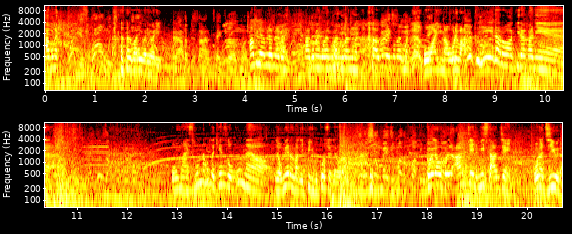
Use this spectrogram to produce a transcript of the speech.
あごめん。悪い悪い悪い。I'm designed to take drugs much. 危ない危ない危ない危ない。あごめんごめんごめんごめんごめん。あごめんごめんごめん。おい今俺悪くねえだろ明らかに。お前そんなことで警察怒んなよ。じゃあおめえらまで一匹ぶっ殺しといて俺 What's your major motherfucking これがこれがアンチェインのミスターアンチェイン。俺は自由だ。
